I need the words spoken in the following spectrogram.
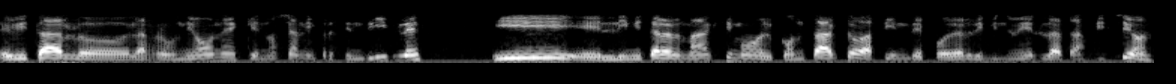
evitar lo, las reuniones que no sean imprescindibles y eh, limitar al máximo el contacto a fin de poder disminuir la transmisión.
